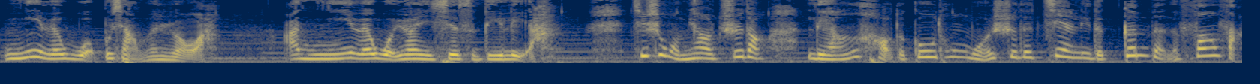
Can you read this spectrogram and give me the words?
你以为我不想温柔啊？啊，你以为我愿意歇斯底里啊？其实我们要知道，良好的沟通模式的建立的根本的方法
